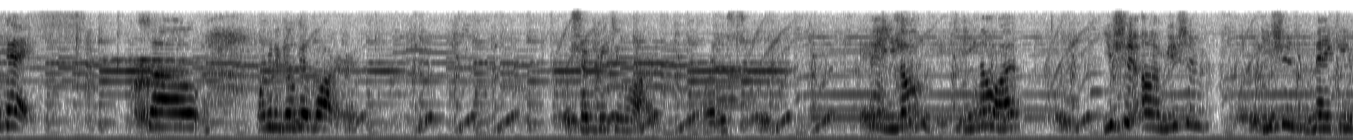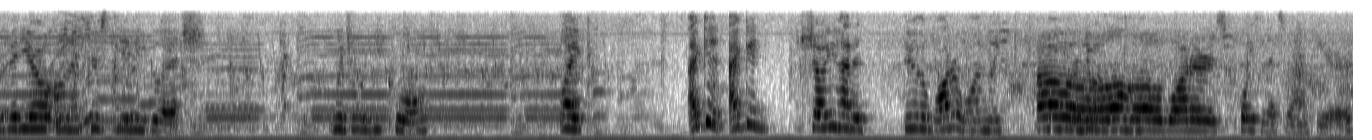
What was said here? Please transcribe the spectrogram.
Okay, so we're gonna go get water. It shouldn't be too hard, or at least. it Hey, you know, you know hard. what? You should um you should you should make a video on a Deity glitch, which would be cool. Like, I could I could show you how to do the water one. Like. Oh, the water is poisonous around here.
